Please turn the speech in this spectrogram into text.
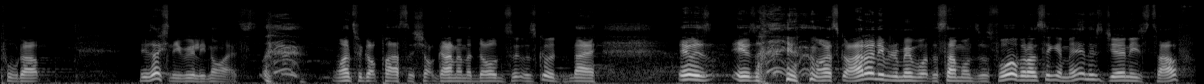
pulled up. He was actually really nice. once we got past the shotgun and the dogs, it was good. No, it was it was a nice guy. I don't even remember what the summons was for, but I was thinking, man, this journey's tough.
